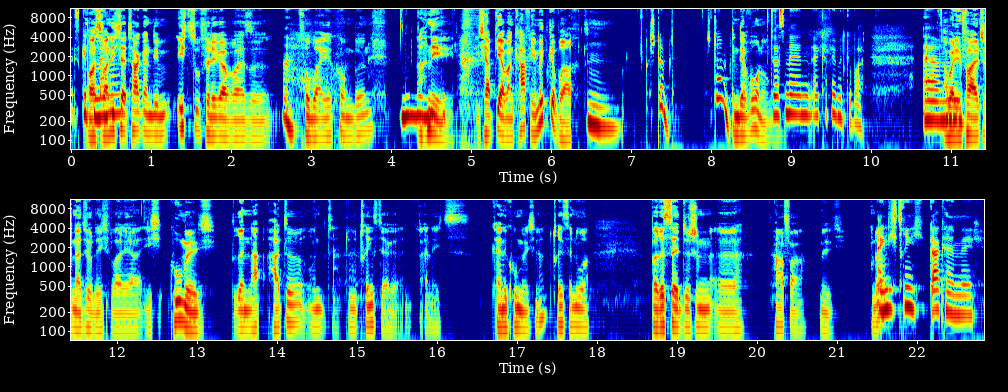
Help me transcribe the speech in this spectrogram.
Es gibt Aber es war nicht der Tag, an dem ich zufälligerweise vorbeigekommen bin. Ach nee, ich habe dir aber einen Kaffee mitgebracht Stimmt, stimmt. in der Wohnung. Du hast mir einen äh, Kaffee mitgebracht. Ähm, Aber den falschen natürlich, weil ja ich Kuhmilch drin ha- hatte und du trinkst ja gar nichts, keine Kuhmilch, ne? Du trinkst ja nur Barista Edition äh, Hafermilch, oder? eigentlich trinke ich gar keine Milch.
